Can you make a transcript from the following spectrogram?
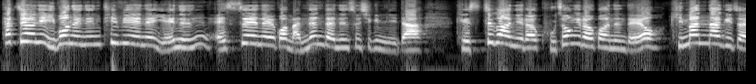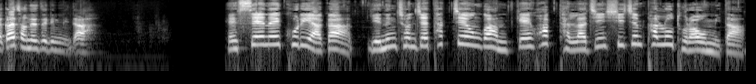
탁재훈이 이번에는 TVN의 예능 SNL과 만난다는 소식입니다. 게스트가 아니라 고정이라고 하는데요. 김한나 기자가 전해드립니다. SNL 코리아가 예능 천재 탁재훈과 함께 확 달라진 시즌8로 돌아옵니다.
